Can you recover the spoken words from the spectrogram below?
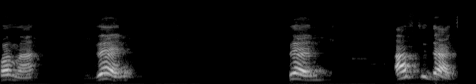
Comma, then, then after that,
